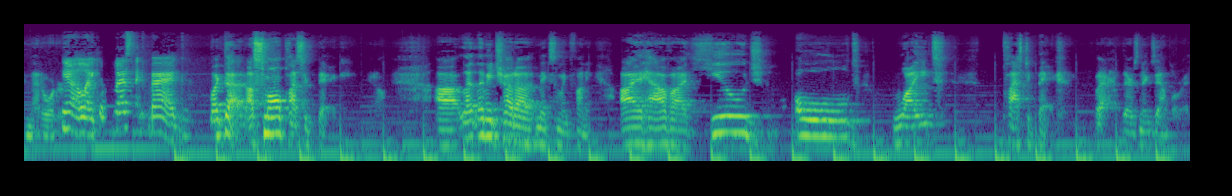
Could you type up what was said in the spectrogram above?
in that order. Yeah, like a plastic bag. Like that, a small plastic bag. You Uh, let, let me try to make something funny. I have a huge, old, white plastic bag. There, there's an example right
